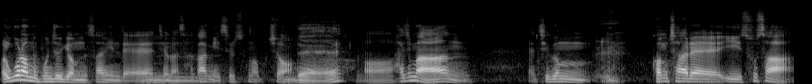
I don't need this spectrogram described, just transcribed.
얼굴 한번 본 적이 없는 사이인데 제가 사감이 있을 수는 없죠. 네. 어, 하지만 지금 검찰의 이 수사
